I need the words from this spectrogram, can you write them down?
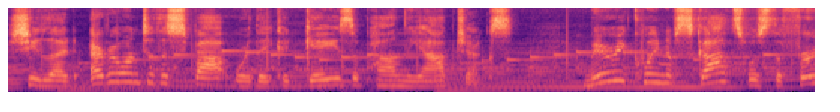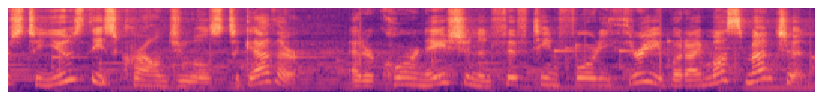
She led everyone to the spot where they could gaze upon the objects. Mary Queen of Scots was the first to use these crown jewels together at her coronation in 1543, but I must mention,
